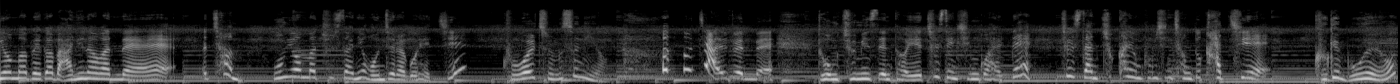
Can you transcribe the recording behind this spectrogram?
웅이 엄마 배가 많이 나왔네 참 웅이 엄마 출산이 언제라고 했지? 9월 중순이요. 잘 됐네 동주민센터에 출생 신고할 때 출산 축하용품 신청도 같이 해 그게 뭐예요?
